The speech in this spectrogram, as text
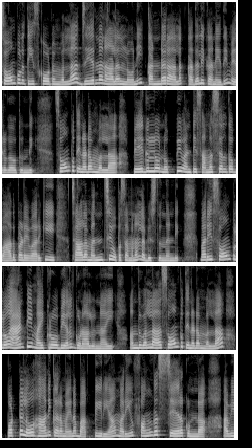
సోంపును తీసుకోవటం వల్ల జీర్ణనాళంలోని కండరాల కదలిక అనేది మెరుగవుతుంది. సోంపు తినడం వల్ల పేగుల్లో నొప్పి వంటి సమస్యలతో బాధపడే వారికి చాలా మంచి ఉపశమనం లభిస్తుందండి. మరి సోంపులో యాంటీ మైక్రోబియల్ గుణాలు ఉన్నాయి అందువల్ల సోంపు తినడం వల్ల పొట్టలో హానికరమైన బాక్టీరియా మరియు ఫంగస్ చేరకుండా అవి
